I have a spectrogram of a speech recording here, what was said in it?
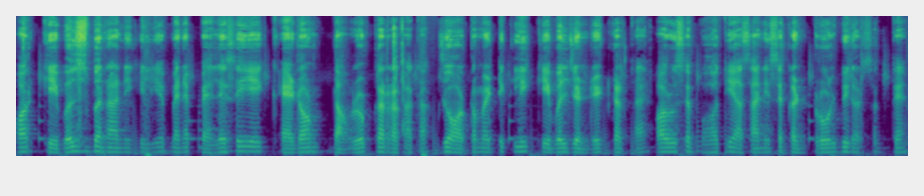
और केबल्स बनाने के लिए मैंने पहले से ही एक एड ऑन डाउनलोड कर रखा था, जो ऑटोमेटिकली केबल जनरेट करता है और उसे बहुत ही आसानी से कंट्रोल भी कर सकते हैं।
